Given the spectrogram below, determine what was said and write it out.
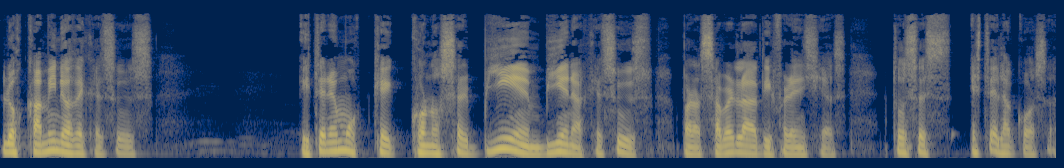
los caminos de Jesús. Y tenemos que conocer bien, bien a Jesús para saber las diferencias. Entonces, esta es la cosa.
